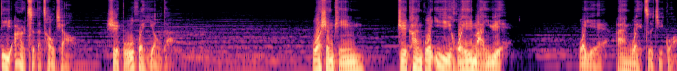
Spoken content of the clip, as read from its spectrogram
第二次的凑巧是不会有的。我生平只看过一回满月。我也安慰自己过。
